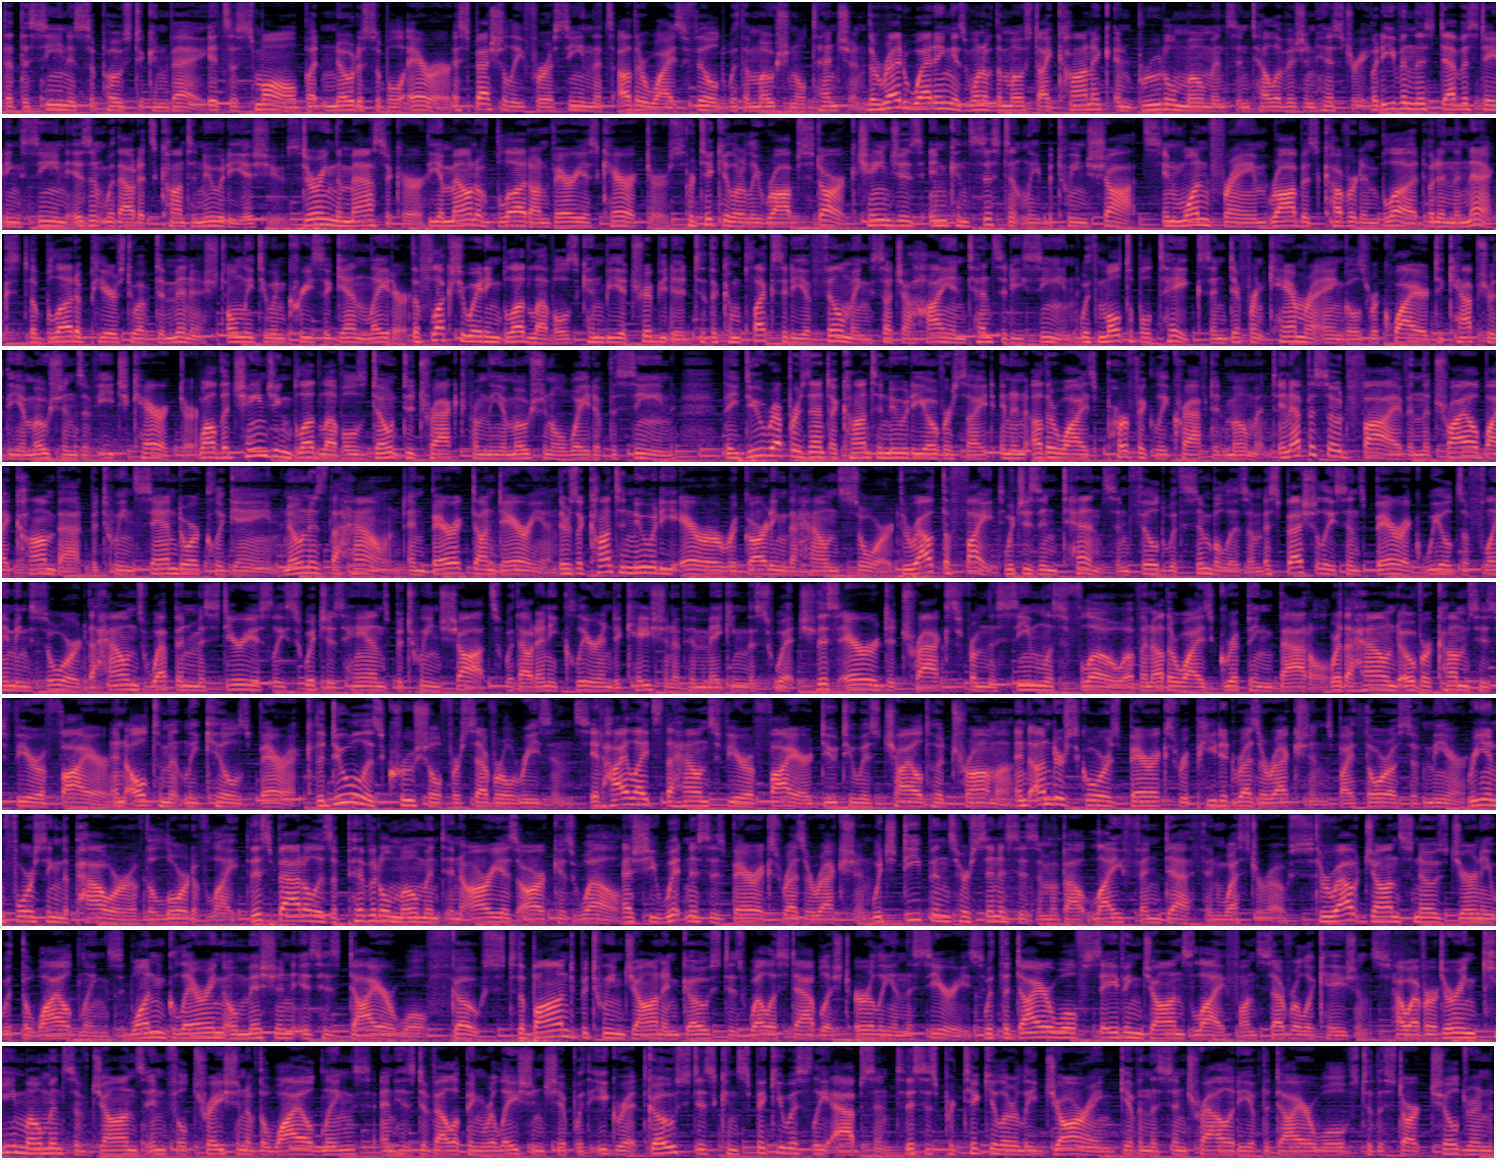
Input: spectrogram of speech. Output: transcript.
that the scene is supposed to convey. It's a small but noticeable error, especially especially for a scene that's otherwise filled with emotional tension. The Red Wedding is one of the most iconic and brutal moments in television history, but even this devastating scene isn't without its continuity issues. During the massacre, the amount of blood on various characters, particularly Robb Stark, changes inconsistently between shots. In one frame, Robb is covered in blood, but in the next, the blood appears to have diminished, only to increase again later. The fluctuating blood levels can be attributed to the complexity of filming such a high-intensity scene, with multiple takes and different camera angles required to capture the emotions of each character. While the changing blood levels don't detract from the emotional weight of the scene, they do represent a continuity oversight in an otherwise perfectly crafted moment. In episode 5, in the trial by combat between Sandor Clegane, known as the Hound, and Beric Dondarrion, there's a continuity error regarding the Hound's sword. Throughout the fight, which is intense and filled with symbolism, especially since Beric wields a flaming sword, the Hound's weapon mysteriously switches hands between shots without any clear indication of him making the switch. This error detracts from the seamless flow of an otherwise gripping battle, where the Hound overcomes his fear of fire and ultimately kills Beric. The duel is crucial for several reasons. It highlights the Hound's fear of fire due to his childhood trauma, and underscores Beric's repeated resurrections by Thoros of Myr, reinforcing the power of the Lord of Light. This battle is a pivotal moment in Arya's arc as well, as she witnesses Beric's resurrection, which deepens her cynicism about life and death in Westeros. Throughout Jon Snow's journey with the Wildlings, one glaring omission is his direwolf, Ghost. The bond between Jon and Ghost is well established early in the series, with the direwolf saving Jon's life on several occasions. However, during key moments of Jon's infiltration of the Wildlings and his developing relationship with Ygritte, Ghost is conspicuously absent. This is particularly jarring given the centrality of the direwolves to the Stark children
